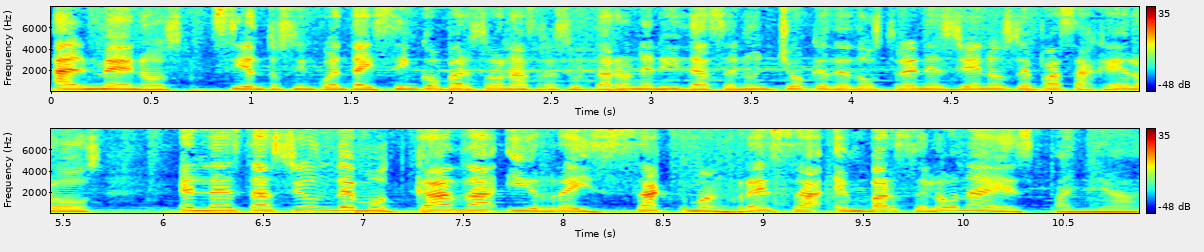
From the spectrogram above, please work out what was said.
Al menos 155 personas resultaron heridas en un choque de dos trenes llenos de pasajeros en la estación de Moncada y Reisac Manresa en Barcelona, España.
